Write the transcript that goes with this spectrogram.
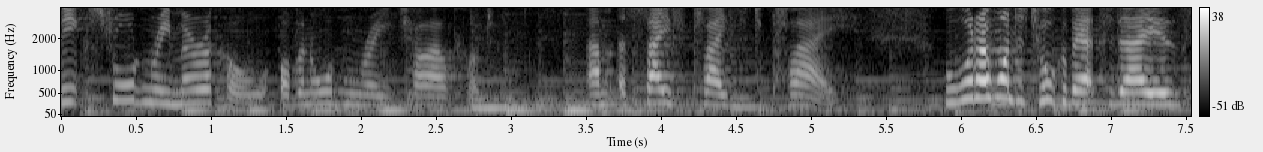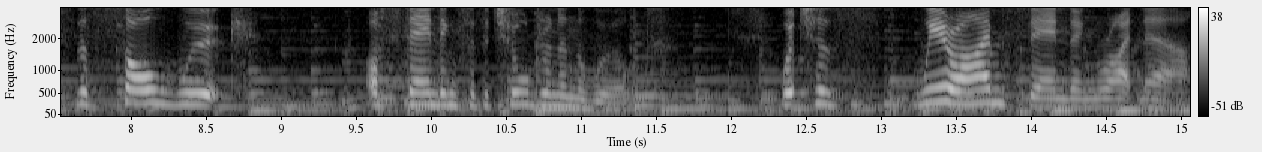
extraordinary miracle of an ordinary childhood, um, a safe place to play. Well, what I want to talk about today is the soul work of standing for the children in the world, which is where I'm standing right now.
